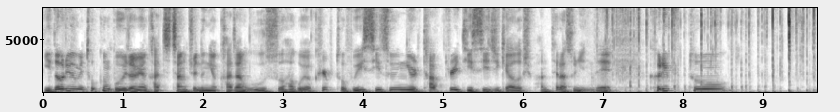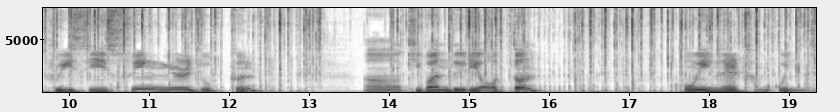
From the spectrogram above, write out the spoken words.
이더리움이 토큰 보유자면 가치 창출 능력 가장 우수하고요. 크립토 VC 수익률 탑3 DCG 갤럭시 판테라 순인데 크립토 VC 수익률 높은 어, 기관들이 어떤 코인을 담고 있는지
